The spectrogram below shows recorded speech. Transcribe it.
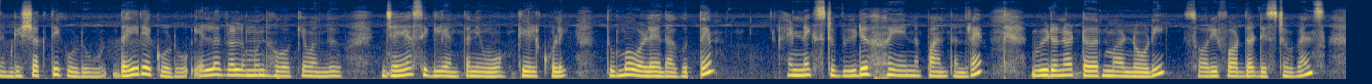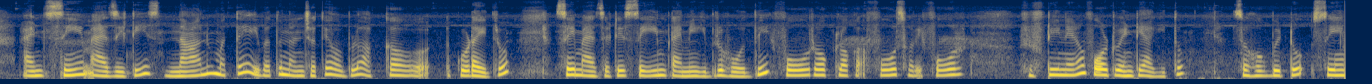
ನಮಗೆ ಶಕ್ತಿ ಕೊಡು, ಧೈರ್ಯ ಕೊಡು. ಎಲ್ಲದರಲ್ಲೂ ಮುಂದೆ ಹೋಗೋಕ್ಕೆ ಒಂದು ಜಯ ಸಿಗಲಿ ಅಂತ ನೀವು ಕೇಳ್ಕೊಳ್ಳಿ. ತುಂಬ ಒಳ್ಳೆಯದಾಗುತ್ತೆ. ಆ್ಯಂಡ್ ನೆಕ್ಸ್ಟ್ ವೀಡಿಯೋ ಏನಪ್ಪ ಅಂತಂದರೆ ವೀಡಿಯೋನ ಟರ್ನ್ ಮಾಡಿ ನೋಡಿ. Sorry for the disturbance and same as it is ನಾನು ಮತ್ತು ಇವತ್ತು ನನ್ನ ಜೊತೆ ಒಬ್ಬಳು ಅಕ್ಕ ಕೂಡ ಇದ್ದರು same as it is same ಟೈಮಿಗೆ ಇಬ್ಬರು ಹೋದ್ವಿ. Four o'clock four sorry four ಫಿಫ್ಟೀನೇನೋ ಫೋರ್ ಟ್ವೆಂಟಿ ಆಗಿತ್ತು. ಸೊ ಹೋಗಿಬಿಟ್ಟು ಸೇಮ್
